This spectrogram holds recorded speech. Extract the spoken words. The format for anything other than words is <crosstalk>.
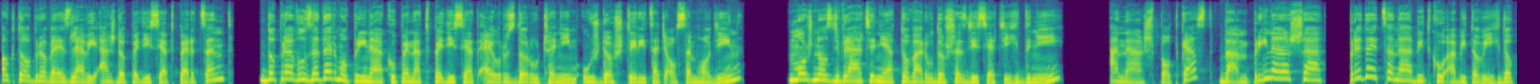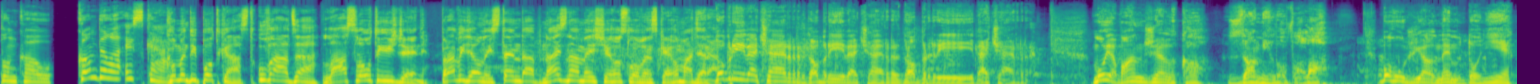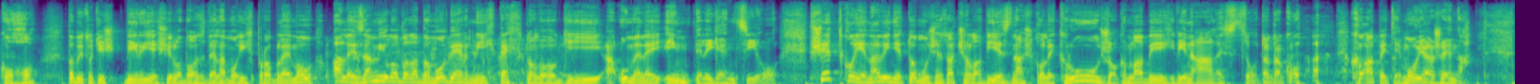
Októbrové zľavy až do 50%, dopravu zadarmo pri nákupe nad 50 eur s doručením už do 48 hodín, možnosť vrátenia tovaru do 60 dní a náš podcast vám prináša predajca nábytku a bytových doplnkov Kondela SK. Komendy Podcast uvádza Láslov týždeň, pravidelný stand-up najznámejšieho slovenského Maďara. Dobrý večer, dobrý večer, dobrý večer. Moja manželka zamilovala. Bohužiaľ nem do niekoho, to by totiž vyriešilo dosť veľa mojich problémov, ale zamilovala do moderných technológií a umelej inteligenciou. Všetko je na vine tomu, že začala viesť na škole krúžok mladých vynálezcov, tak ako, <laughs> chápete, moja žena,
